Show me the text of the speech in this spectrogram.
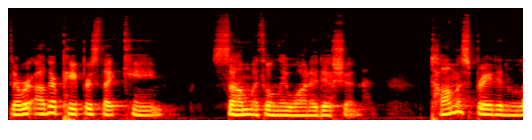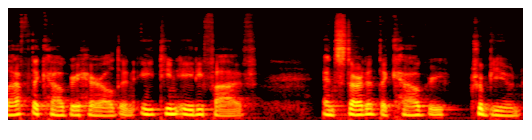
There were other papers that came, some with only one edition. Thomas Braden left the Calgary Herald in 1885 and started the Calgary Tribune.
